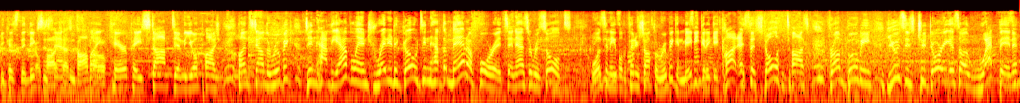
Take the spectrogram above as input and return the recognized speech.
because the has assassin spike Carapace stopped him. Yopaj hunts down the Rubik, didn't have the Avalanche ready to go, didn't have the mana for it, and as a result, wasn't able to finish off the Rubik and maybe gonna get caught as the stolen toss from Boomy uses Chidori as a weapon,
